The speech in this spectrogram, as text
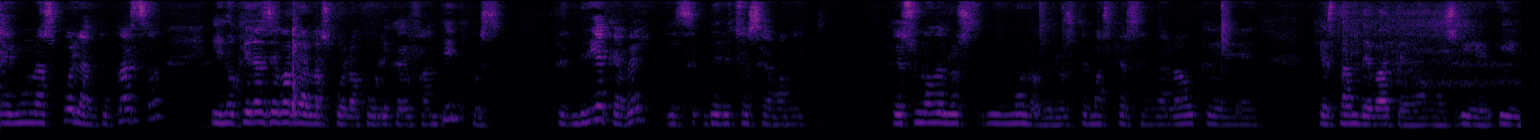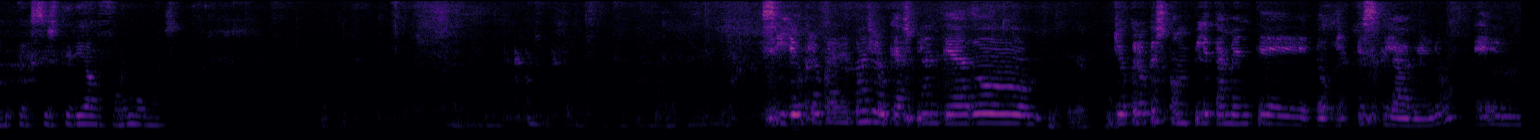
en, una escuela en tu casa y no quieras llevarle a la escuela pública infantil, pues tendría que haber derecho a ese abanico que es uno de los, bueno, de los temas que ha señalado que, que está en debate, vamos, y, existirían fórmulas. Sí, yo creo que además lo que has planteado, yo creo que es completamente, es clave, ¿no? Em,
